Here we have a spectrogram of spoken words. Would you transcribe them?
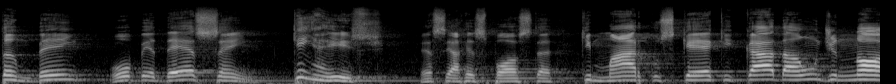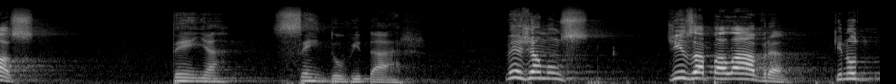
também obedecem. Quem é este? Essa é a resposta que Marcos quer que cada um de nós tenha sem duvidar. Vejamos, diz a palavra, que no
